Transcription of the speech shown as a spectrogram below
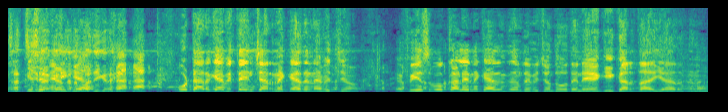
ਸੱਚੀ ਕਿਸੇ ਨਾ ਨੇ ਨਹੀਂ ਕਹਿ। ਉਹ ਡਰ ਗਿਆ ਵੀ ਤਿੰਨ ਚਾਰ ਨੇ ਕਹਿ ਦੇਣਾ ਵਿੱਚੋਂ। ਇਹ ਫੇਸਬੁੱਕ ਵਾਲੇ ਨੇ ਕਹਿ ਦਿੰਦੇ ਹੁੰਦੇ ਵਿੱਚੋਂ ਦੋ ਤਿੰਨ ਇਹ ਕੀ ਕਰਦਾ ਯਾਰ ਹਨਾ?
